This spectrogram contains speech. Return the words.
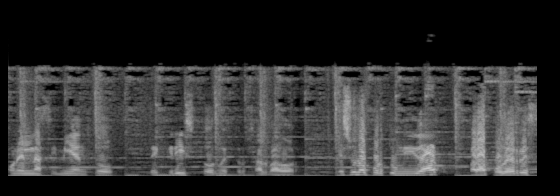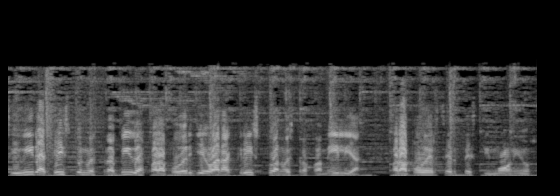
con el nacimiento de Cristo nuestro Salvador. Es una oportunidad para poder recibir a Cristo en nuestras vidas, para poder llevar a Cristo a nuestra familia, para poder ser testimonios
